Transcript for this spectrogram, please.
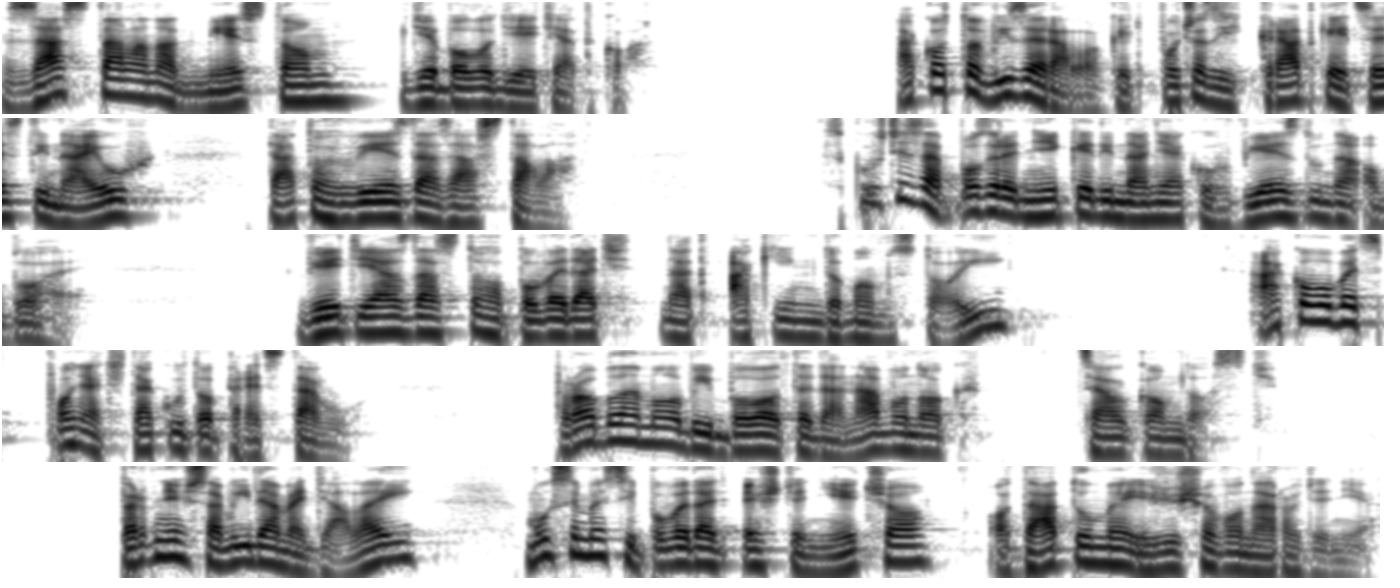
zastala nad miestom, kde bolo dieťatko. Ako to vyzeralo, keď počas ich krátkej cesty na juh táto hviezda zastala? Skúste sa pozrieť niekedy na nejakú hviezdu na oblohe. Viete jazda z toho povedať, nad akým domom stojí? Ako vôbec poňať takúto predstavu? Problémov by bolo teda navonok celkom dosť. Prvnež sa vydáme ďalej, musíme si povedať ešte niečo o dátume Ježišovo narodenia.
